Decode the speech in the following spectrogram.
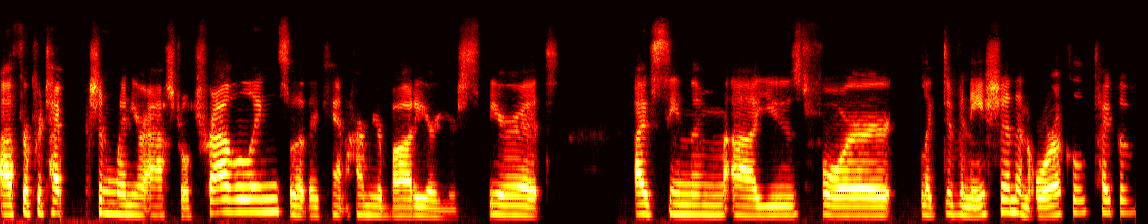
uh, for protection when you're astral traveling so that they can't harm your body or your spirit. I've seen them uh, used for like divination and oracle type of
